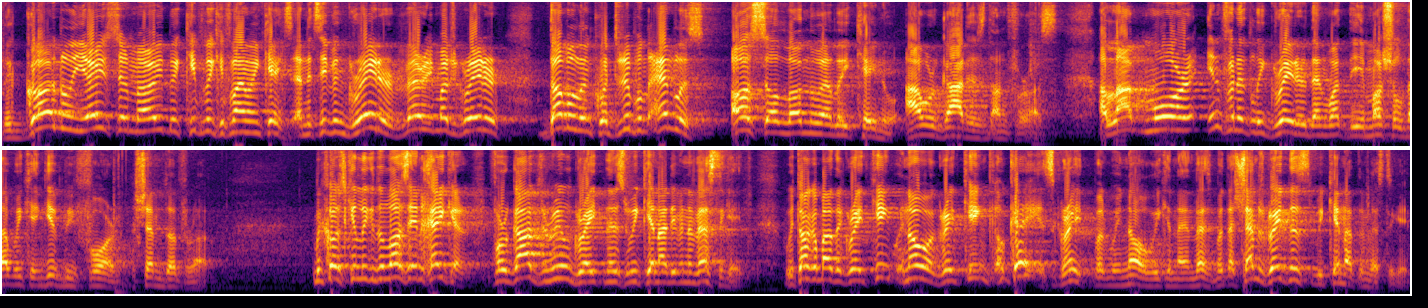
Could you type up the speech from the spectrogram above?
the case, and it's even greater, very much greater, double and quadruple, endless. Our God has done for us a lot more, infinitely greater than what the emotional that we can give before Hashem us. Because for God's real greatness, we cannot even investigate. We talk about the great king. We know a great king. Okay, it's great, but we know we can invest. But Hashem's greatness, we cannot investigate.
